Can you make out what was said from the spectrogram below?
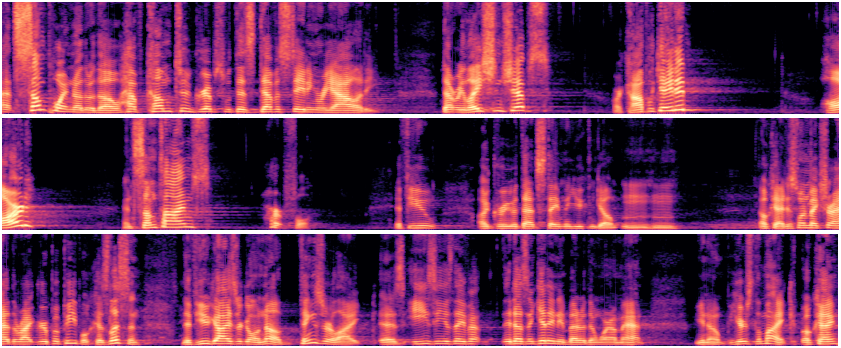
at some point or another, though, have come to grips with this devastating reality that relationships are complicated, hard, and sometimes hurtful. If you agree with that statement, you can go, mm hmm. Okay, I just want to make sure I had the right group of people. Because listen, if you guys are going, no, things are like as easy as they've, it doesn't get any better than where I'm at, you know, here's the mic, okay?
